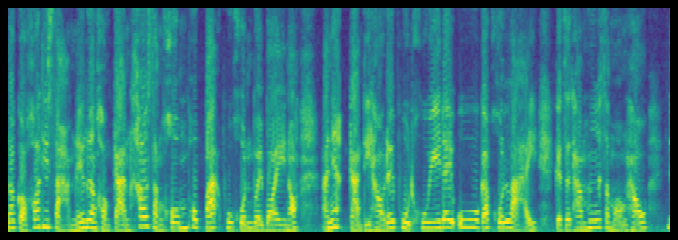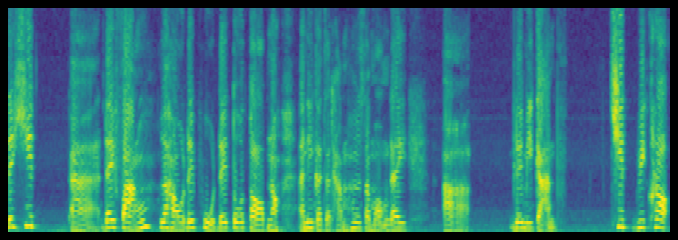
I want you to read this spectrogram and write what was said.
แล้วก็ข้อที่ 3 ในเรื่องของการเข้าสังคมพบปะผู้คนบ่อยๆเนาะอันเนี้ยการที่เฮาได้พูดคุยได้อู้กับคนหลาย ก็จะทำให้สมองเฮาได้คิดอ่าได้ฟังแล้วเขาได้พูดได้โต้ตอบเนาะอันนี้ก็จะทำให้สมองได้อ่าได้มีการคิดวิเคราะห์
